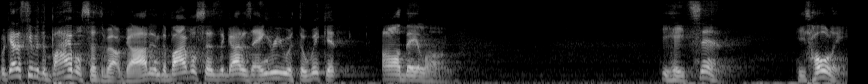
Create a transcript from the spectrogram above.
we got to see what the Bible says about God. And the Bible says that God is angry with the wicked all day long. He hates sin, He's holy.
